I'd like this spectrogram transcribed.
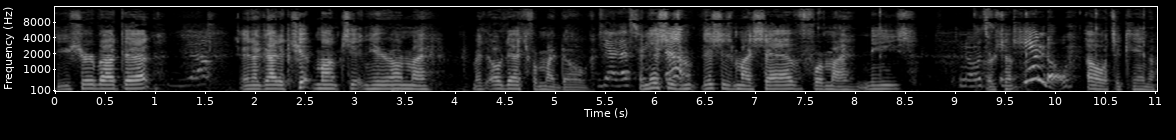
You sure about that? Yep. And I got a chipmunk sitting here on my, my oh that's for my dog. Yeah, that's And this is dog. this is my salve for my knees. No, it's or a something. candle. Oh, it's a candle.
